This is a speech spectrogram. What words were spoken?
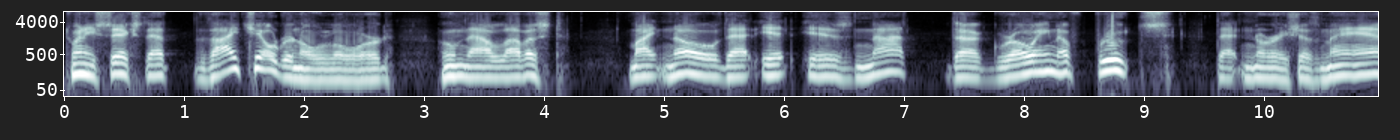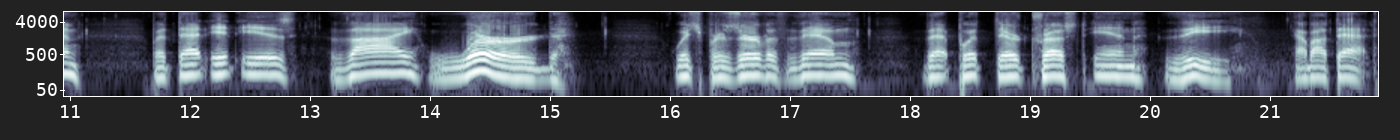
26 That thy children, O Lord, whom thou lovest, might know that it is not the growing of fruits that nourisheth man, but that it is thy word which preserveth them that put their trust in thee. How about that?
